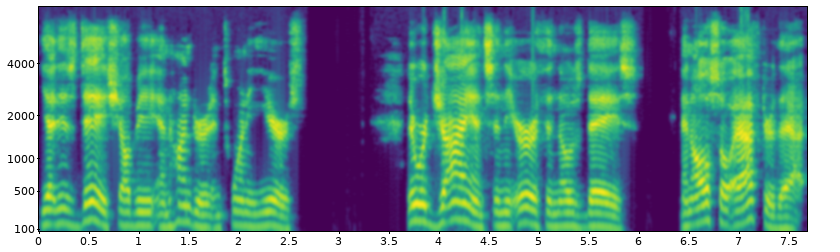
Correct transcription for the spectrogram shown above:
yet his days shall be an hundred and twenty years. There were giants in the earth in those days, and also after that,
